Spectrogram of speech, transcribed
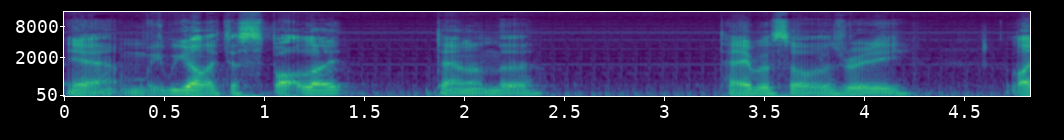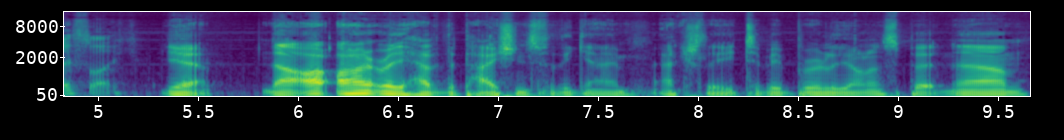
Yeah, and we, we got like the spotlight down on the table, so it was really lifelike. Yeah. No, I, I don't really have the patience for the game, actually, to be brutally honest. But um,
